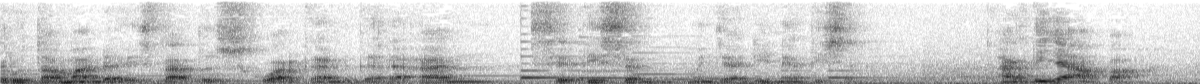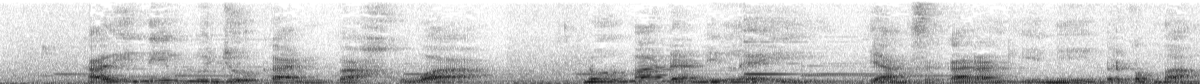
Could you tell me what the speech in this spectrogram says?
terutama dari status keluarga negaraan citizen menjadi netizen. Artinya apa? Hal ini menunjukkan bahwa norma dan nilai yang sekarang ini berkembang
